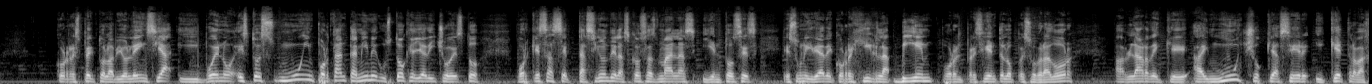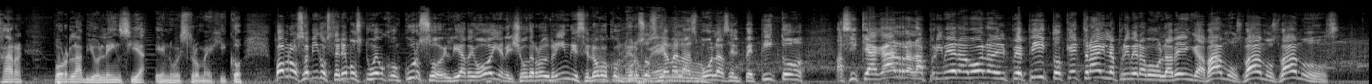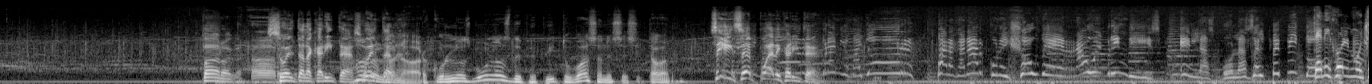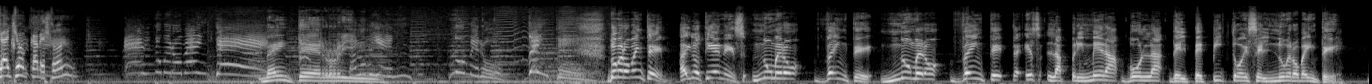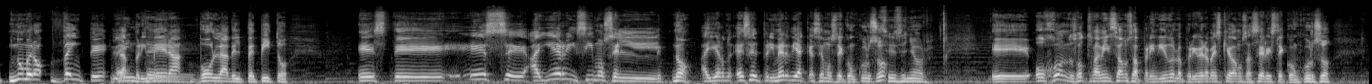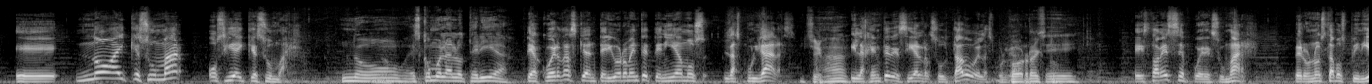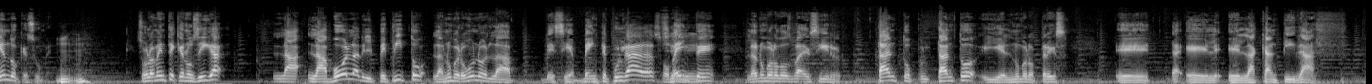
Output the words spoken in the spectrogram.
con respecto a la violencia y bueno, esto es muy importante. A mí me gustó que haya dicho esto porque es aceptación de las cosas malas y entonces es una idea de corregirla bien por el presidente López Obrador hablar de que hay mucho que hacer y que trabajar por la violencia en nuestro México. Vámonos amigos, tenemos nuevo concurso el día de hoy en el show de Roll Brindis. El nuevo concurso se llama. Las Bolas del Pepito. Así que agarra la primera bola del Pepito. ¿Qué trae la primera bola? Venga, vamos, vamos, vamos. Para ganar. Suelta la carita, Para suelta. ganar con las bolas de Pepito vas a necesitar. Sí, se puede, carita. premio mayor para ganar con el show de Raúl Brindis en las bolas del Pepito. ¿Qué dijo el muchacho, cabezón? El número 20. 20, Todo Rorín. bien. Número 20. Número 20, ahí lo tienes. Número 20, número 20 es la primera bola del Pepito, es el número 20. Número 20, la 20. primera bola del Pepito. Este es eh, ayer hicimos el no, ayer es el primer día que hacemos el concurso. Sí, señor. Eh, ojo, nosotros también estamos aprendiendo la primera vez que vamos a hacer este concurso. Eh, no hay que sumar o sí hay que sumar. No, es como la lotería. ¿Te acuerdas que anteriormente teníamos las pulgadas? Sí. Ajá. Y la gente decía el resultado de las pulgadas. Correcto. Sí. Esta vez se puede sumar, pero no estamos pidiendo que sumen. Mm-mm. Solamente que nos diga la, la bola del Pepito, la número uno es la decía 20 pulgadas o Sí. 20, la número dos va a decir tanto, tanto, y el número tres eh, el- el- la cantidad.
